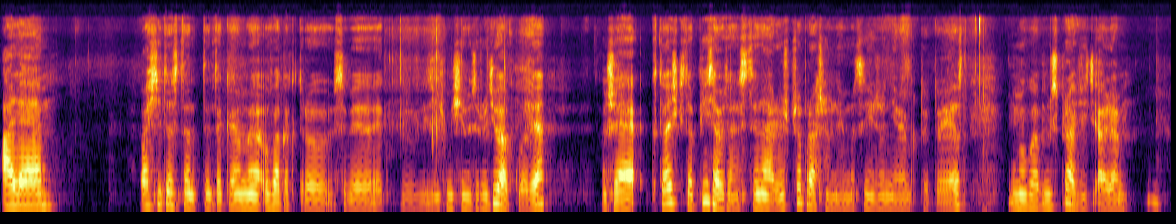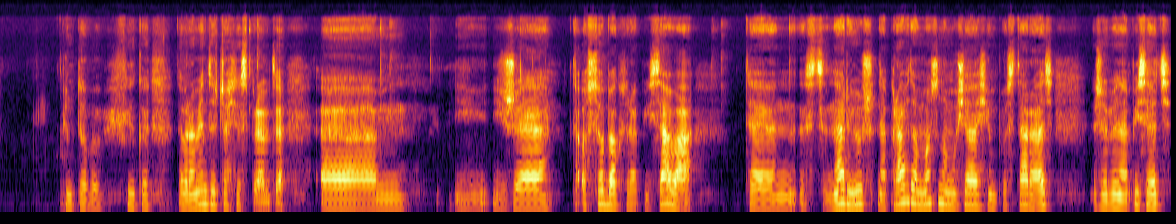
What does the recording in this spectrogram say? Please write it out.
ale właśnie to jest ta, ta, taka moja uwaga, którą sobie gdzieś mi się zrodziła w głowie, że ktoś, kto pisał ten scenariusz, przepraszam najmocniej, że nie wiem, kto to jest, mogłabym sprawdzić, ale to by chwilkę... Dobra, w międzyczasie sprawdzę. Em, i, I że ta osoba, która pisała ten scenariusz, naprawdę mocno musiała się postarać, żeby napisać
